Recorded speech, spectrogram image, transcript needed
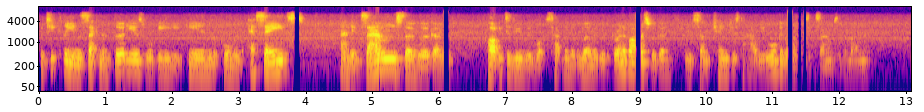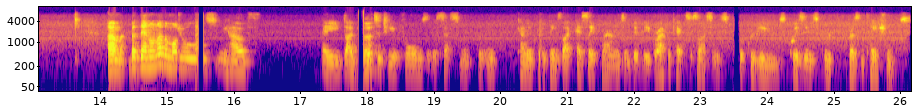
particularly in the second and third years, will be in the form of essays and exams, though we're going partly to do with what's happening at the moment with the coronavirus. We're going through some changes to how we organize exams at the moment. Um, but then on other modules, we have a diversity of forms of assessment that can include things like essay plans and bibliographic exercises, book reviews, quizzes, group presentations.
